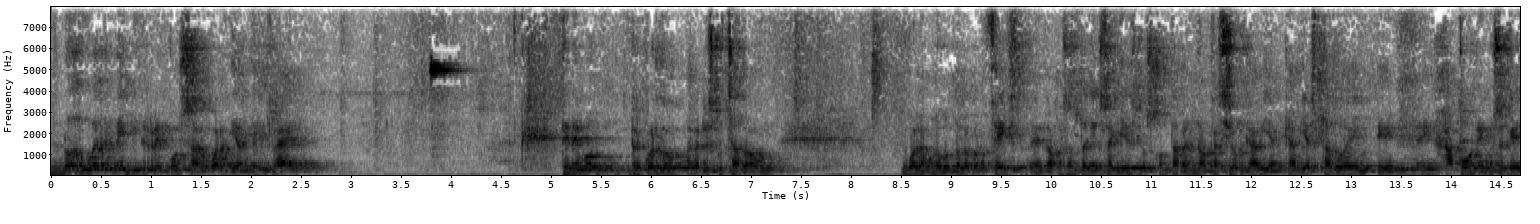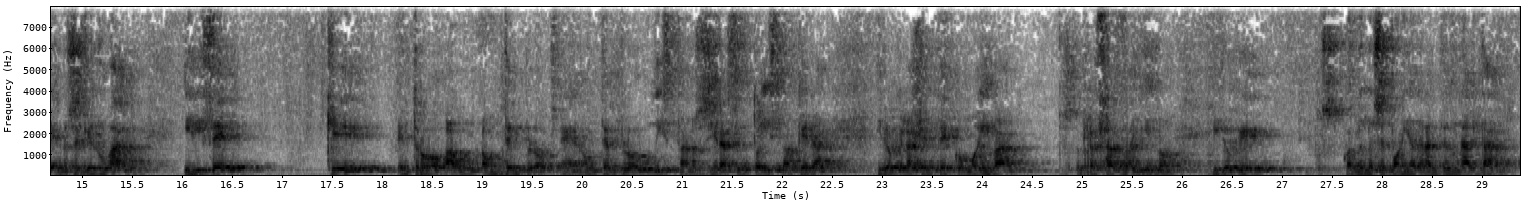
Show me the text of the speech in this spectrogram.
no duerme ni reposa el guardián de Israel. Tenemos, recuerdo haber escuchado a un, igual alguno vosotros lo conocéis, eh, José Antonio Sayés nos contaba en una ocasión que había, que había estado en, en, Japón, en no sé, qué, no sé qué lugar, y dice que entró a un, a un templo, eh, a un templo budista, no sé si era sintoísta o qué era, y vio que la gente como iba pues, rezando allí, ¿no? Y vio que cuando uno se ponía delante de un altar,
